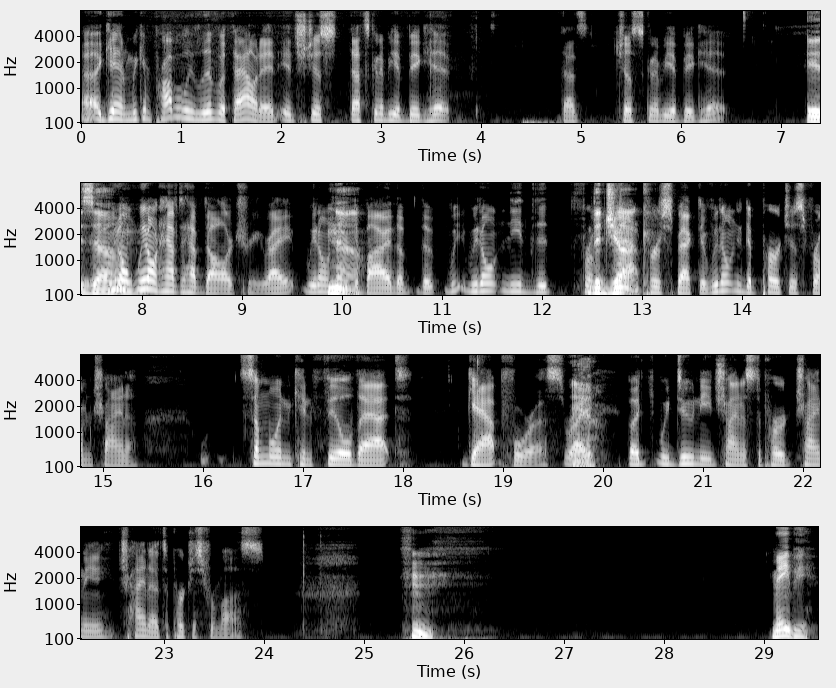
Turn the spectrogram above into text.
uh, again we can probably live without it it's just that's going to be a big hit that's just going to be a big hit Is um we don't we don't have to have dollar tree right we don't No. need to buy the the we, we don't need the from The that junk. perspective we don't need to purchase from china someone can fill that gap for us right Yeah. but we do need china's to per china china to purchase from us hmm maybe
